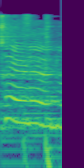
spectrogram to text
ಮಗಳನು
